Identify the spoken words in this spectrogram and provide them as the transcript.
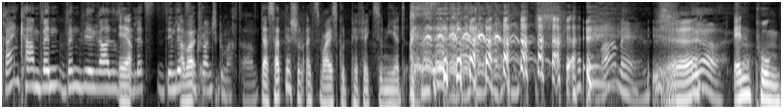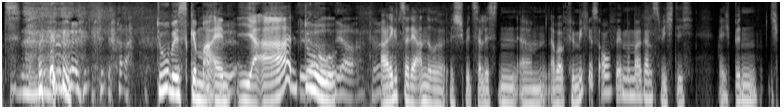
reinkam, wenn wenn wir gerade so Ja. den letzten, den letzten Aber- Crunch gemacht haben. Das hat er schon als Weißgurt perfektioniert. Ah, man. Ja. Ja. Endpunkt. Du bist gemein. Ja, du. Ja, ja. Aber da gibt's ja der andere Spezialisten. Ähm, aber für mich ist Aufwärmen immer ganz wichtig. Ich bin, ich,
